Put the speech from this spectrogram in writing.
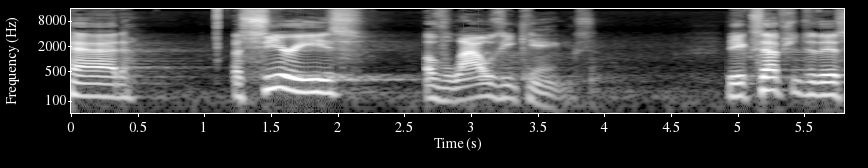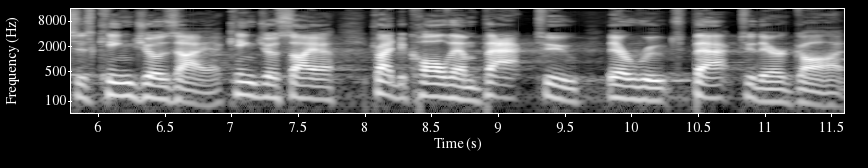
had a series of lousy kings. The exception to this is King Josiah. King Josiah tried to call them back to their roots, back to their God.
